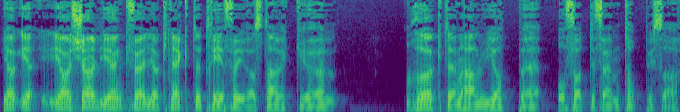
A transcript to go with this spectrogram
Jag, jag, jag körde ju en kväll, jag knäckte 3-4 starköl, rökte en halv joppe och 45 toppisar.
